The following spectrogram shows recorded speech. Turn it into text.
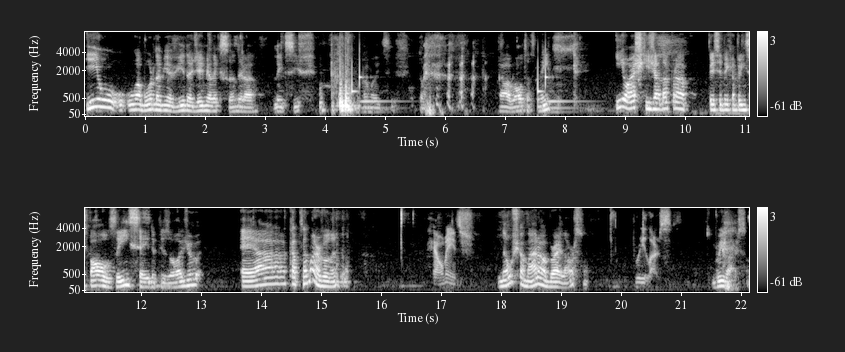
E o, o amor da minha vida, Jamie Alexander, a Lady Sif. Lady Sif. Então, ela volta também. E eu acho que já dá para perceber que a principal ausência aí do episódio é a Capitã Marvel, né? Realmente. Não chamaram a Bry Larson? Brie Larson. Brie Larson.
